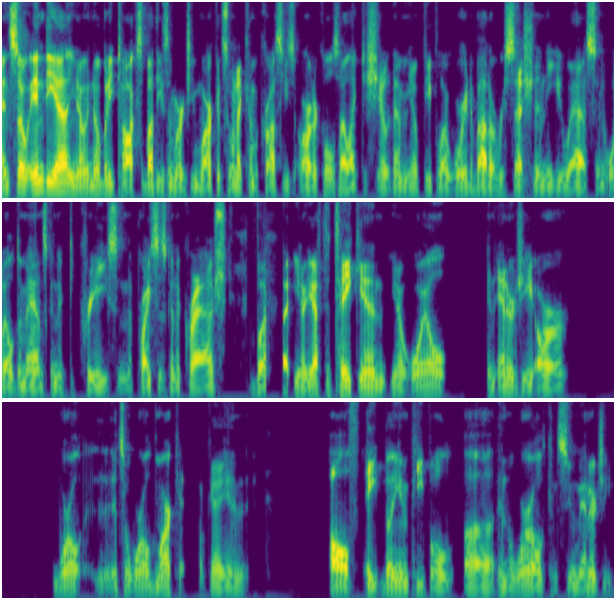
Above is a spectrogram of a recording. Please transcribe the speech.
And so India, you know, nobody talks about these emerging markets. So when I come across these articles, I like to show them, you know, people are worried about a recession in the US and oil demand is going to decrease and the price is going to crash. But, uh, you know, you have to take in, you know, oil and energy are world, it's a world market. Okay. All 8 billion people uh, in the world consume energy.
